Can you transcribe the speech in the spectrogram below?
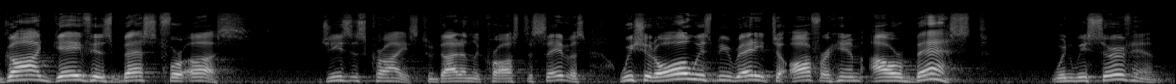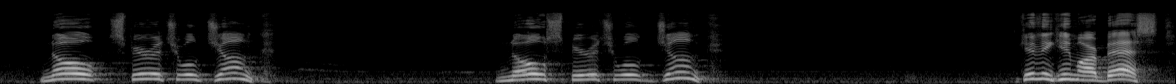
God gave His best for us, Jesus Christ, who died on the cross to save us. We should always be ready to offer Him our best when we serve Him. No spiritual junk. No spiritual junk. Giving Him our best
